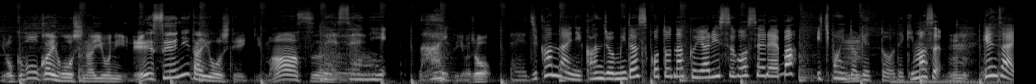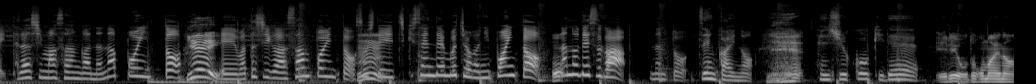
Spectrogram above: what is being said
欲望解放しないように冷静に対応していきます。冷静にはい。やっていきましょえー時間内に感情を乱すことなくやり過ごせれば1ポイントゲットできます、う、うん、現在寺島さんが7ポイント。えー私が3ポイント、んそして一木宣伝部長が2ポイント。お。なのですがなんと前回のね。編集後期でえれえ男前な。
